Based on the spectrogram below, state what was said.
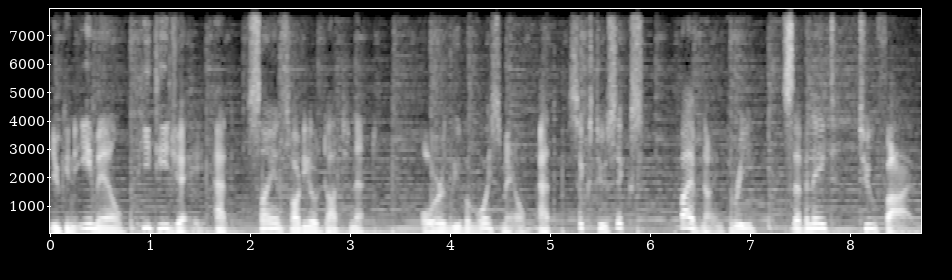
You can email ptj at scienceaudio.net or leave a voicemail at 626 593 7825.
